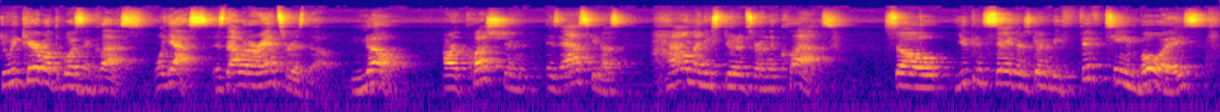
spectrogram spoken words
Do we care about the boys in class? Well, yes. Is that what our answer is, though? No. Our question is asking us how many students are in the class. So you can say there's going to be 15 boys,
